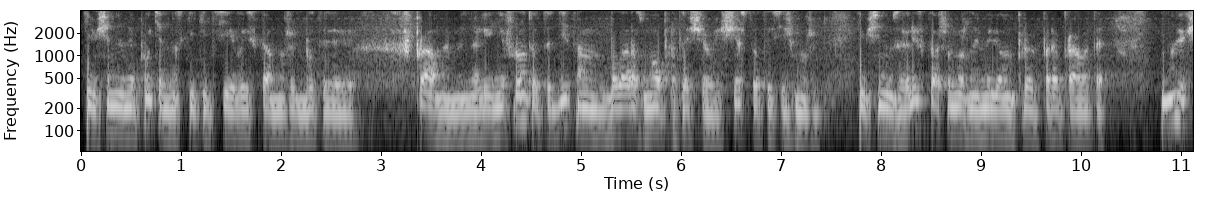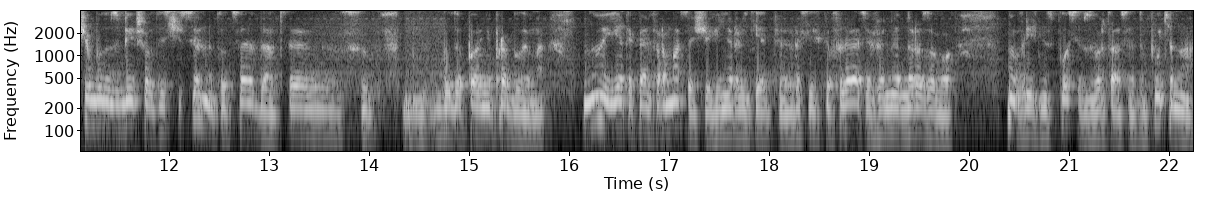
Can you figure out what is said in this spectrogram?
Ким вчинений Путін, наскільки ці війська можуть бути вправними на лінії фронту. Тоді там була розмова про те, що ще 100 тисяч можуть. Ким взагалі сказав, що можна і мільйон пере- переправити. Ну, якщо будуть збільшуватись чисельно, то це да, це буде певні проблеми. Ну і є така інформація, що генералітет Російської Федерації вже неодноразово ну, в різний спосіб звертався до Путіна.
